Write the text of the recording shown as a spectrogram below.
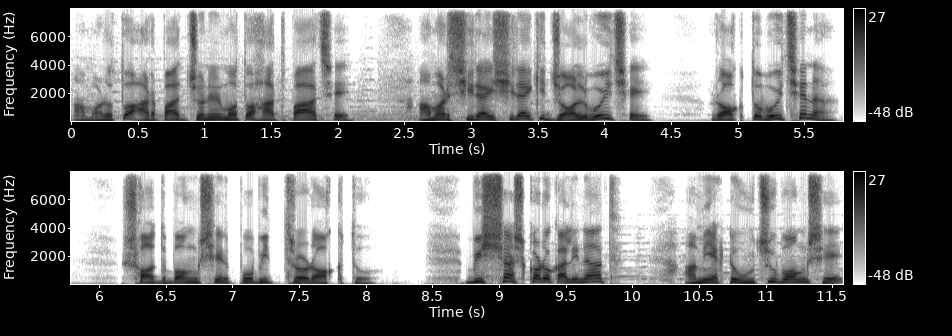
আমারও তো আর পাঁচজনের মতো হাত পা আছে। আমার শিরায় শিরায় কি জল বইছে? রক্ত বইছে না? সদ্বংশের পবিত্র রক্ত। বিশ্বাস করো, কালীনাথ, আমি একটা উঁচু বংশে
